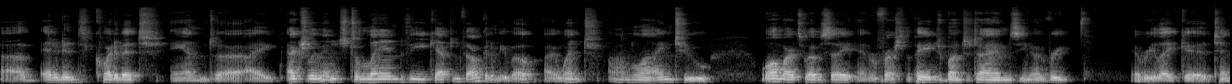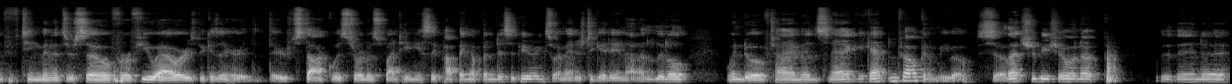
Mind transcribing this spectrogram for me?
uh, edited quite a bit, and uh, I actually managed to land the Captain Falcon amiibo. I went online to Walmart's website and refreshed the page a bunch of times, you know, every every like uh, 10 15 minutes or so for a few hours because I heard that their stock was sort of spontaneously popping up and disappearing, so I managed to get in on a little window of time and snag a Captain Falcon amiibo. So that should be showing up within a uh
